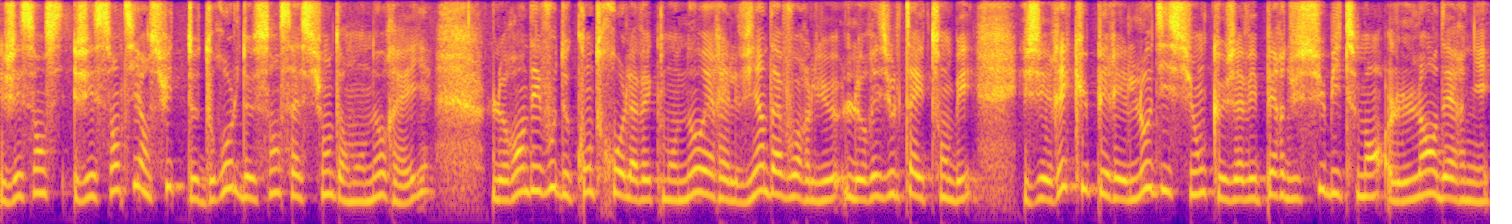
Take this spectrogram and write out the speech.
J'ai senti, ensuite de drôles de sensations dans mon oreille. Le rendez-vous de contrôle avec mon ORL vient d'avoir lieu. Le résultat est tombé. J'ai récupéré l'audition que j'avais perdue subitement l'an dernier.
